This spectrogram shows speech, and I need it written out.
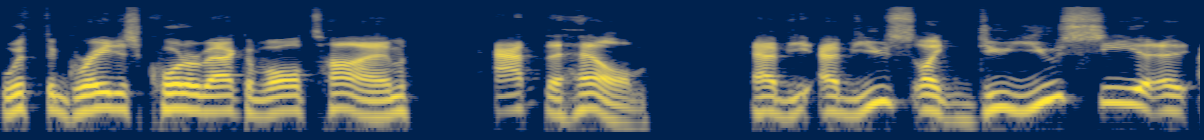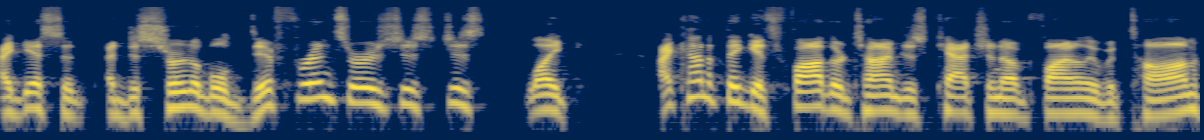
with the greatest quarterback of all time at the helm. Have you have you like do you see a, I guess a, a discernible difference or is just just like I kind of think it's father time just catching up finally with Tom,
